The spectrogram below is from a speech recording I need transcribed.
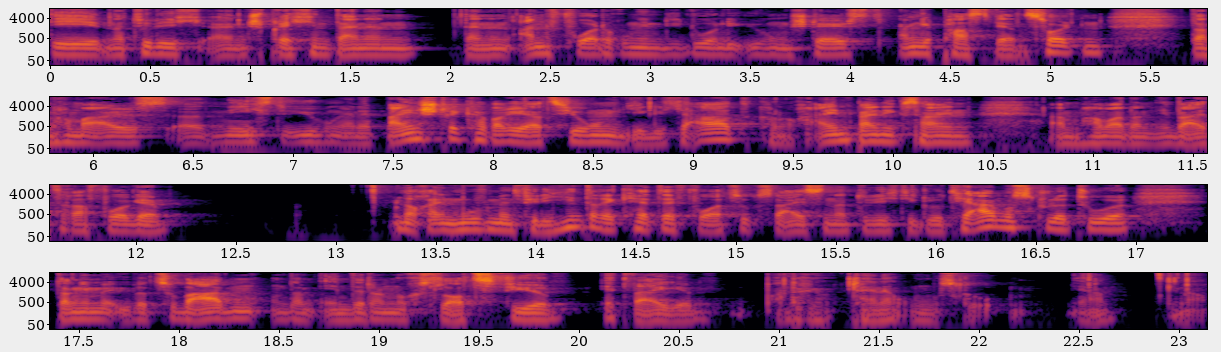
die natürlich entsprechend deinen, deinen Anforderungen, die du an die Übung stellst, angepasst werden sollten. Dann haben wir als äh, nächste Übung eine Beinstrecker-Variation jeglicher Art, kann auch einbeinig sein. Ähm, haben wir dann in weiterer Folge noch ein Movement für die hintere Kette, vorzugsweise natürlich die Glutealmuskulatur, dann gehen wir über zu Waden und am Ende dann noch Slots für etwaige andere kleinere Muskelgruppen. Ja, Genau.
